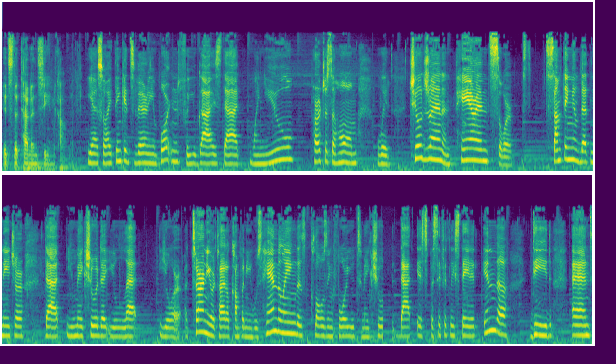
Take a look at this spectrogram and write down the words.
it's the tenancy in common. Yeah, so I think it's very important for you guys that when you purchase a home with children and parents or something of that nature, that you make sure that you let your attorney or title company who's handling this closing for you to make sure that is specifically stated in the deed. And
